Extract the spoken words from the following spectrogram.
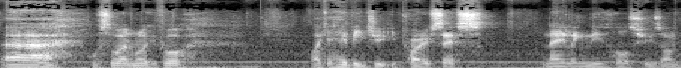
uh, what's the word I'm looking for? Like a heavy duty process nailing these horseshoes on.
